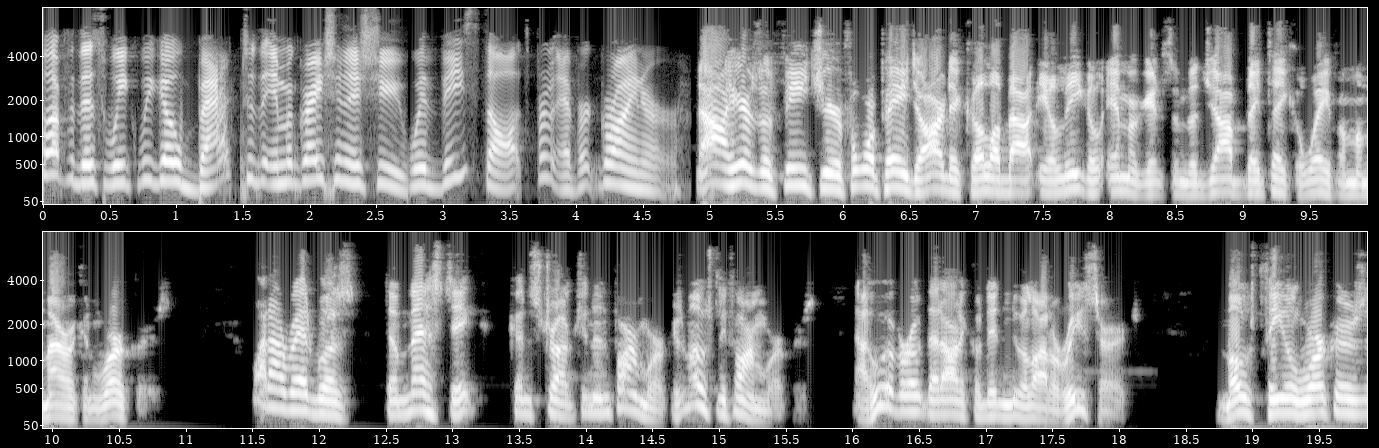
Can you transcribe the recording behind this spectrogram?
Up for this week, we go back to the immigration issue with these thoughts from Everett Griner. Now, here's a feature four page article about illegal immigrants and the job they take away from American workers. What I read was domestic, construction, and farm workers, mostly farm workers. Now, whoever wrote that article didn't do a lot of research. Most field workers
